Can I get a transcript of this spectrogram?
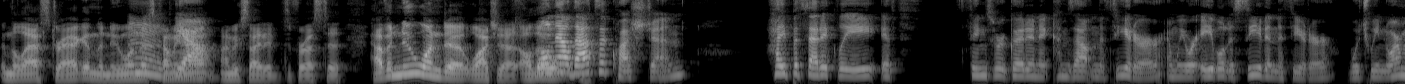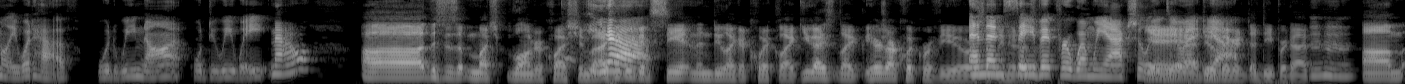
in the Last Dragon, the new one that's Mm, coming yeah. out? I'm excited for us to have a new one to watch. That although, well, now that's a question. Hypothetically, if things were good and it comes out in the theater and we were able to see it in the theater, which we normally would have, would we not? Would do we wait now? Uh, this is a much longer question, but I think we could see it and then do like a quick, like you guys, like here's our quick review, or and then save it for when we actually knows? do yeah, yeah, it. do yeah. a bigger, a deeper dive. hmm Um,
